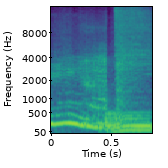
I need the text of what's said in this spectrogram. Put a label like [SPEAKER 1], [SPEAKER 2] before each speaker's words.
[SPEAKER 1] rain.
